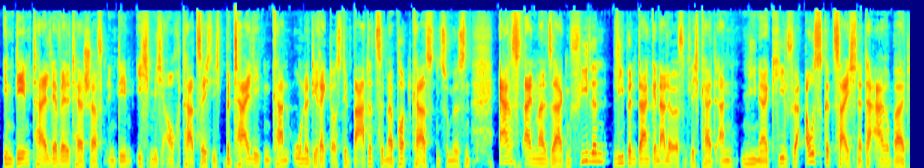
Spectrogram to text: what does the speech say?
in dem Teil der Weltherrschaft, in dem ich mich auch tatsächlich beteiligen kann, ohne direkt aus dem Badezimmer podcasten zu müssen, erst einmal sagen vielen lieben Dank in aller Öffentlichkeit an Nina Kiel für ausgezeichnete Arbeit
